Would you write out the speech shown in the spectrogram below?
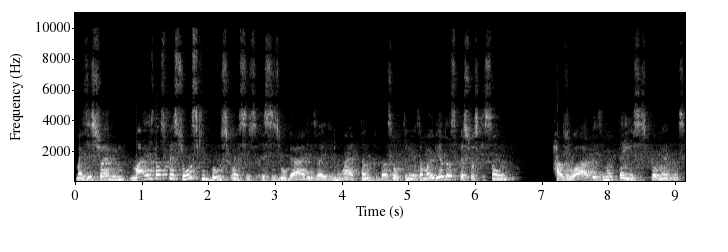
mas isso é mais das pessoas que buscam esses, esses lugares aí, não é tanto das doutrinas. A maioria das pessoas que são razoáveis não tem esses problemas.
